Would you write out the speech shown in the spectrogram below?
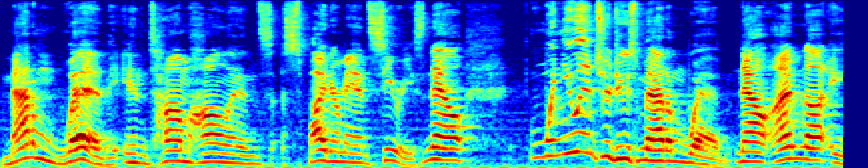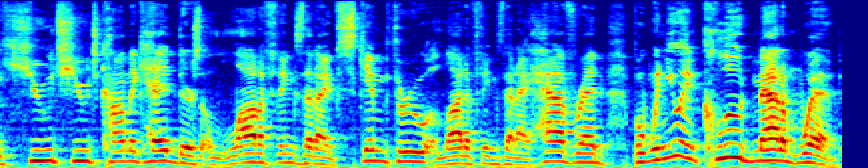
Madame Web in Tom Holland's Spider-Man series. Now, when you introduce Madame Web, now I'm not a huge, huge comic head. There's a lot of things that I've skimmed through, a lot of things that I have read, but when you include Madame Web,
